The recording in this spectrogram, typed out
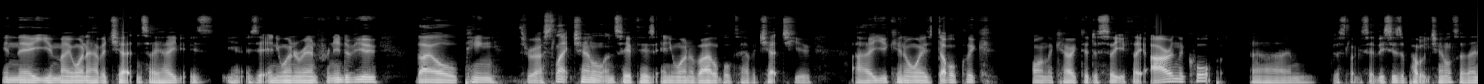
in there, you may want to have a chat and say, "Hey, is you know, is there anyone around for an interview?" They'll ping through our Slack channel and see if there's anyone available to have a chat to you. Uh, you can always double click on the character to see if they are in the corp um, just like I said, this is a public channel, so they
